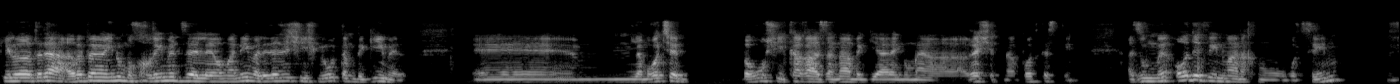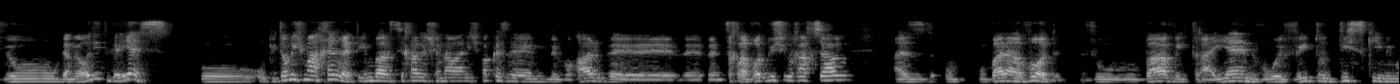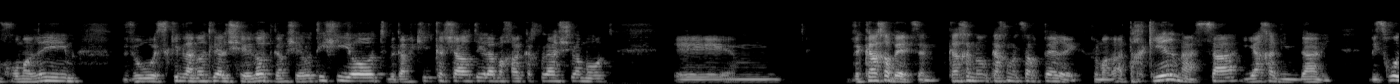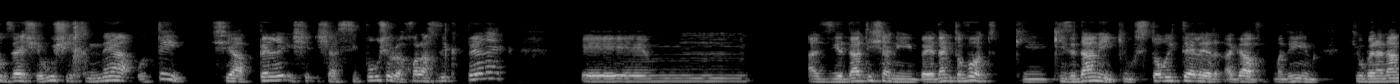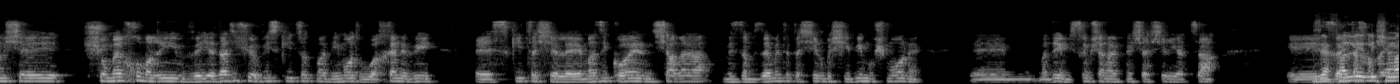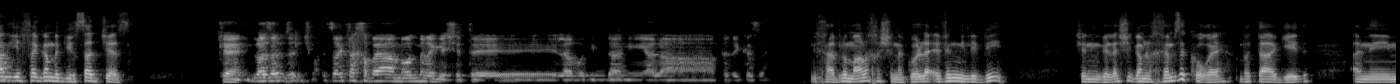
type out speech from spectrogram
כאילו, אתה יודע, הרבה פעמים היינו מוכרים את זה לאומנים על ידי זה שישמעו אותם בג'. למרות שברור שעיקר ההאזנה מגיעה אלינו מהרשת, מהפודקאסטים. אז הוא מאוד הבין מה אנחנו רוצים, והוא גם מאוד התגייס. הוא, הוא פתאום נשמע אחרת, אם בשיחה הראשונה הוא היה נשמע כזה מבוהל ו, ו, ואני צריך לעבוד בשבילך עכשיו, אז הוא, הוא בא לעבוד, והוא בא והתראיין, והוא הביא איתו דיסקים עם חומרים, והוא הסכים לענות לי על שאלות, גם שאלות אישיות, וגם כי התקשרתי אליו אחר כך להשלמות. וככה בעצם, ככה, ככה נוצר פרק. כלומר, התחקיר נעשה יחד עם דני. בזכות זה שהוא שכנע אותי שהפרק, שהסיפור שלו יכול להחזיק פרק, אז ידעתי שאני בידיים טובות, כי, כי זה דני, כי הוא סטורי טלר, אגב, מדהים, כי הוא בן אדם ששומר חומרים, וידעתי שהוא יביא סקיצות מדהימות, והוא אכן הביא סקיצה של מזי כהן, שרה, מזמזמת את השיר ב-78. מדהים, 20 שנה לפני שהשיר יצא. זה יכול להישמע. יפה גם בגרסת ג'אז. כן, לא, זו, זו, זו הייתה חוויה מאוד מרגשת אה, לעבוד עם דני על הפרק הזה. אני חייב לומר לך שנגוע לאבן מליבי. כשאני מגלה שגם לכם זה קורה בתאגיד, אני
